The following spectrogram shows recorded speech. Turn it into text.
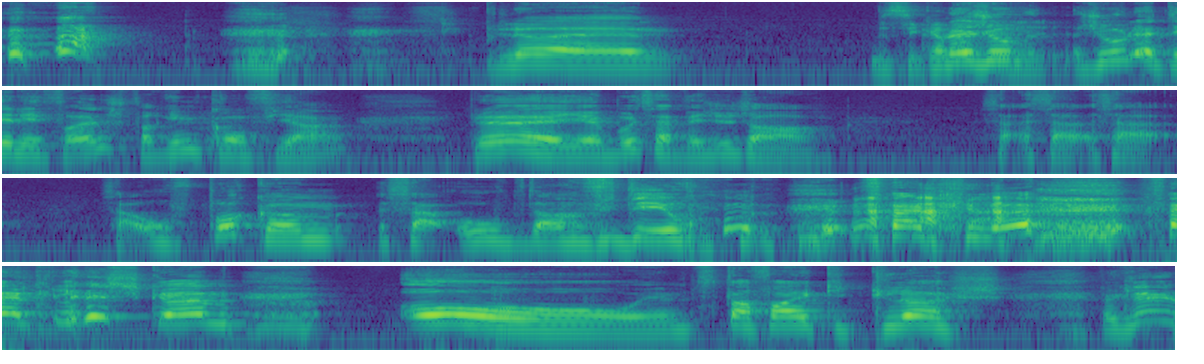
là. puis là, euh, j'ouvre j'ouvre le téléphone, je suis fucking confiant. Puis là, il y a un bout, ça fait juste genre. Ça, ça, ça, ça ouvre pas comme ça ouvre dans la vidéo. fait que là, fait que là, je suis comme. Oh, il y a une petite affaire qui cloche. Fait que là,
